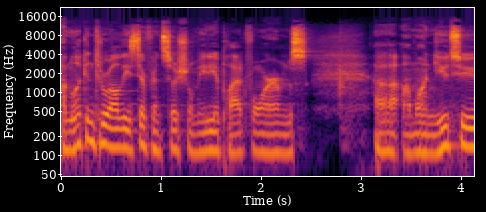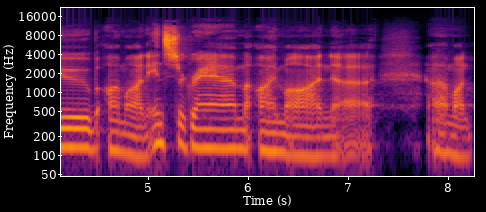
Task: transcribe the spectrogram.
I'm looking through all these different social media platforms. Uh, I'm on YouTube. I'm on Instagram. I'm on uh, I'm on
